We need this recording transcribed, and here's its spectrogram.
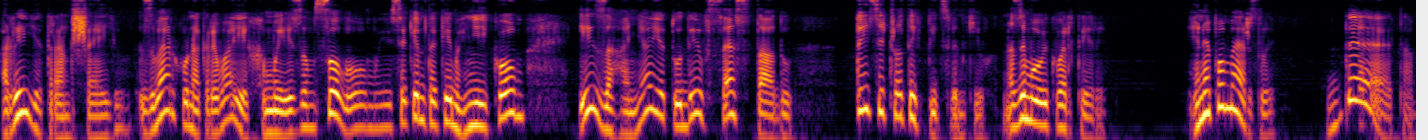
риє траншею, зверху накриває хмизом, соломою, всяким таким гнійком і заганяє туди все стаду, тисячу тих підсвинків на зимові квартири. І не померзли. Де там?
